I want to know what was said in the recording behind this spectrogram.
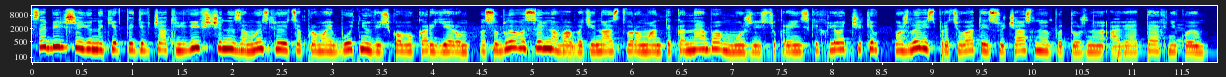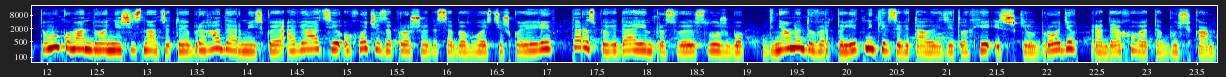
Все більше юнаків та дівчат Львівщини замислюються про майбутню військову кар'єру. Особливо сильно вабить юнацтво романтика неба, мужність українських льотчиків, можливість працювати із сучасною потужною авіатехнікою. Тому командування 16-ї бригади армійської авіації охоче запрошує до себе в гості школярів та розповідає їм про свою службу. Днями до вертолітників завітали дітлахи із шкіл Бродів, Радехова та Бузька.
